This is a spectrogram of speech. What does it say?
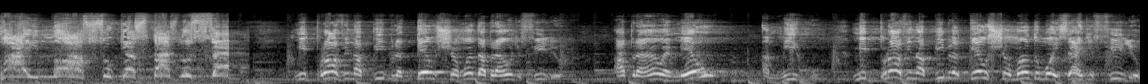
Pai nosso que estás no céu. Me prove na Bíblia Deus chamando Abraão de filho. Abraão é meu amigo. Me prove na Bíblia Deus chamando Moisés de filho.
